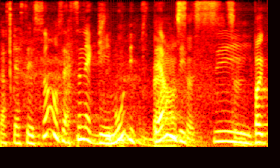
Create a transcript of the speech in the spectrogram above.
Parce que c'est ça, on s'assine avec des mots, des petits Ben, termes, des petits... pas avec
